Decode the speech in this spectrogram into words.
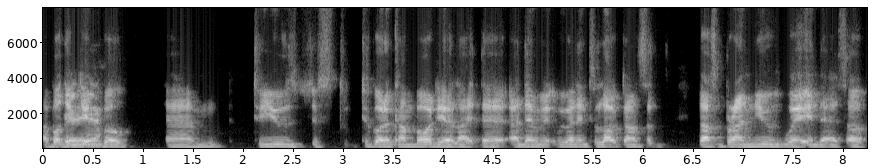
I bought the yeah, gimbal yeah. Um, to use just to go to Cambodia, like the, and then we went into lockdown. So that's brand new waiting there. So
